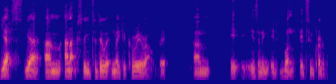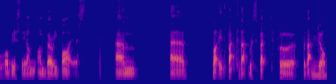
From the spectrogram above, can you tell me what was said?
Yes, yeah, um, and actually to do it and make a career out of it, um, it it is an it one. It's incredible. Obviously, I'm I'm very biased, um, uh, but it's back to that respect for for that Mm. job,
